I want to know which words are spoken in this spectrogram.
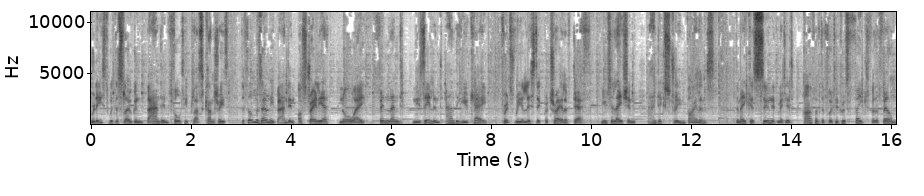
Released with the slogan banned in 40 plus countries, the film was only banned in Australia, Norway, Finland, New Zealand, and the UK for its realistic portrayal of death, mutilation, and extreme violence. The makers soon admitted half of the footage was faked for the film,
